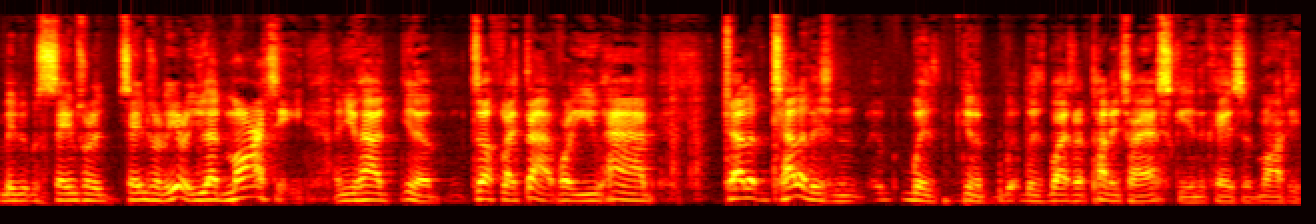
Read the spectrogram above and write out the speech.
maybe it was same sort of same sort of era. You had Marty, and you had you know stuff like that, where you had tele- television with you know with guys like Paddy Chayefsky in the case of Marty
